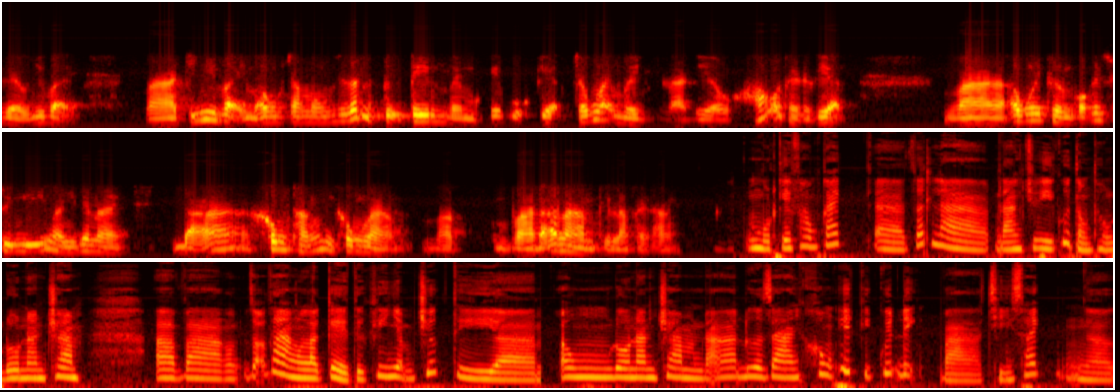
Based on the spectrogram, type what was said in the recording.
đều như vậy. Và chính vì vậy mà ông Trump ông rất là tự tin về một cái vụ kiện chống lại mình là điều khó có thể thực hiện. Và ông ấy thường có cái suy nghĩ là như thế này đã không thắng thì không làm và và đã làm thì là phải thắng. Một cái phong cách à, rất là đáng chú ý của tổng thống Donald Trump. À, và rõ ràng là kể từ khi nhậm chức thì à, ông Donald Trump đã đưa ra không ít cái quyết định và chính sách à,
